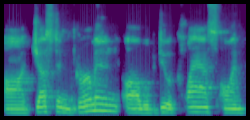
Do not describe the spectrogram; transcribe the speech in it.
Uh, Justin Gurman uh, will do a class on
